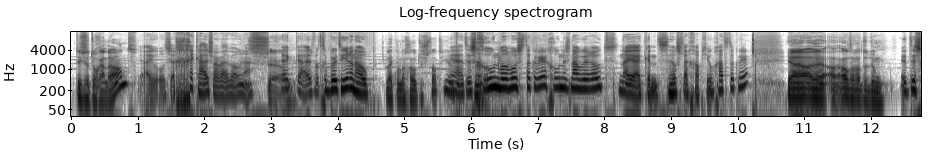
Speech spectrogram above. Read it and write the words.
Het is er toch aan de hand? Ja joh, het is een gek huis waar wij wonen. Zo. Gek huis. Wat gebeurt hier een hoop? Lijkt wel een grote stad hier. Ja, het is groen. Wat was het ook alweer? Groen is nou weer rood. Nou ja, ik ken het. Het is een heel slecht grapje. Hoe gaat het ook weer? Ja, eh, altijd wat te doen. Het is,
